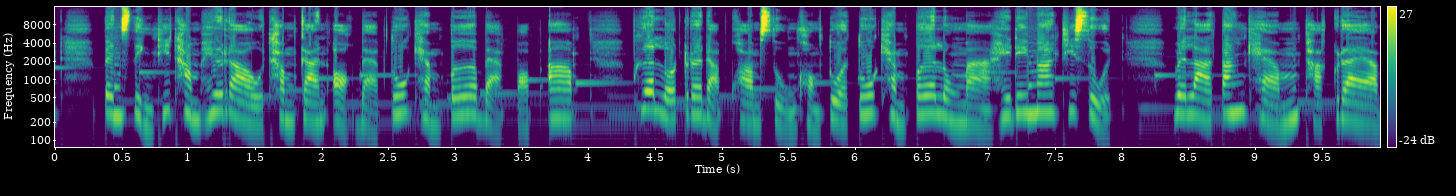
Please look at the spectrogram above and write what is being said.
ดเป็นสิ่งที่ทำให้เราทำการออกแบบตู้แคมเปอร์แบบป๊อปอัพเพื่อลดระดับความสูงของตัวตู้แคมเปอร์ลงมาให้ได้มากที่สุด เวลาตั้งแคมป์พักแรม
